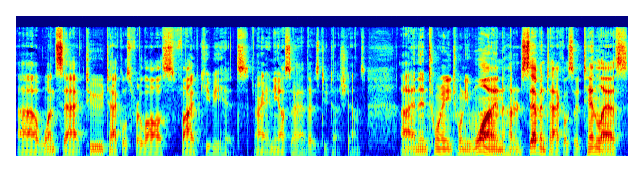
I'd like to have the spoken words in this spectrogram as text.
uh, one sack, two tackles for loss, five QB hits. All right, and he also had those two touchdowns. Uh, and then 2021, 107 tackles, so 10 less,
